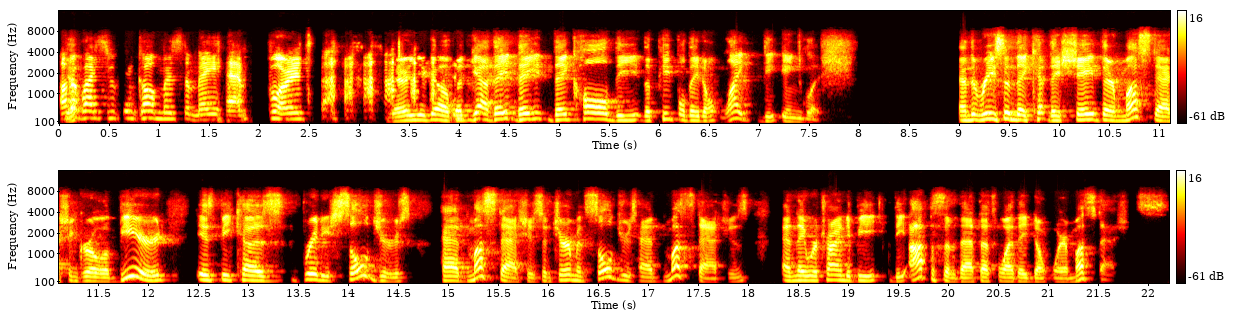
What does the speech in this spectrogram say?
Otherwise, yep. you can call Mr. Mayhem for it. there you go. But yeah, they they they call the the people they don't like the English. And the reason they cut they shave their mustache and grow a beard is because British soldiers had mustaches and German soldiers had mustaches, and they were trying to be the opposite of that. That's why they don't wear mustaches.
